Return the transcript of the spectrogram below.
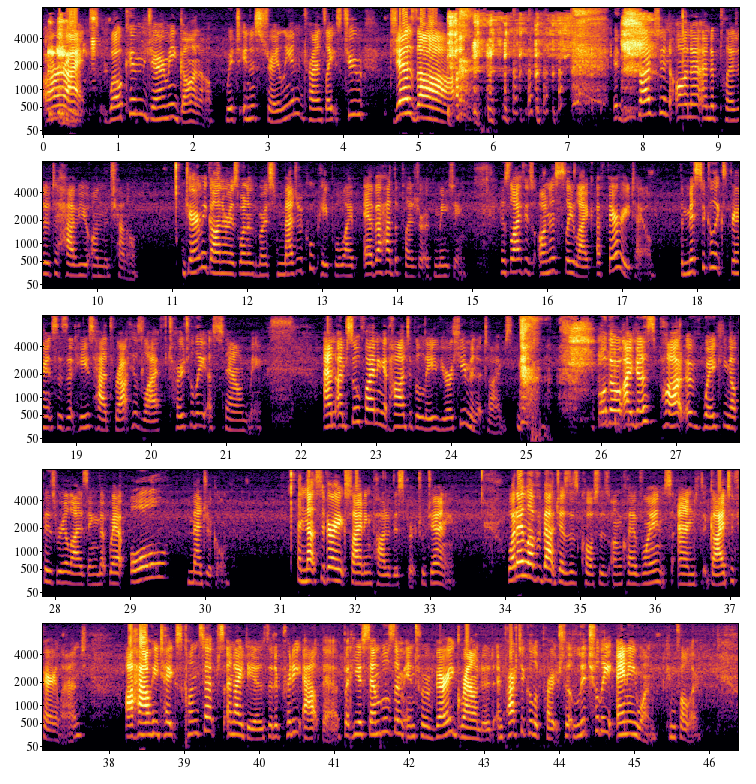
All right. Welcome, Jeremy Garner, which in Australian translates to Jezza. it's such an honor and a pleasure to have you on the channel. Jeremy Garner is one of the most magical people I've ever had the pleasure of meeting. His life is honestly like a fairy tale. The mystical experiences that he's had throughout his life totally astound me. And I'm still finding it hard to believe you're a human at times. Although I guess part of waking up is realizing that we're all magical. And that's the very exciting part of this spiritual journey. What I love about Jez's courses on clairvoyance and the Guide to Fairyland are how he takes concepts and ideas that are pretty out there, but he assembles them into a very grounded and practical approach that literally anyone can follow.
